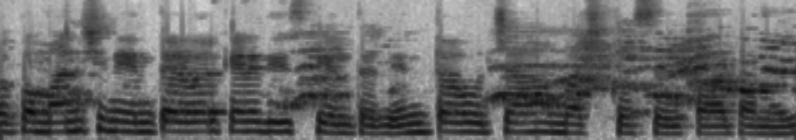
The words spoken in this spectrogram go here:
ఒక మనిషిని ఎంత వరకైనా తీసుకెళ్తుంది. ఎంత ఉత్సాహం మర్చిపోస్తుంది పాట అనేది.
